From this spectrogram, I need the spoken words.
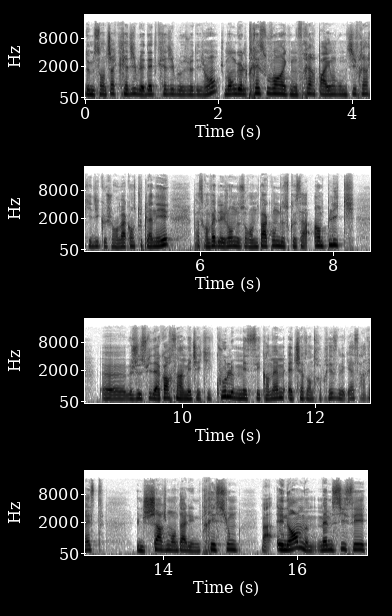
de me sentir crédible et d'être crédible aux yeux des gens. Je m'engueule très souvent avec mon frère, par exemple, mon petit frère qui dit que je suis en vacances toute l'année parce qu'en fait les gens ne se rendent pas compte de ce que ça implique euh, je suis d'accord, c'est un métier qui coule, mais c'est quand même être chef d'entreprise, les gars, ça reste une charge mentale et une pression bah, énorme, même si c'est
